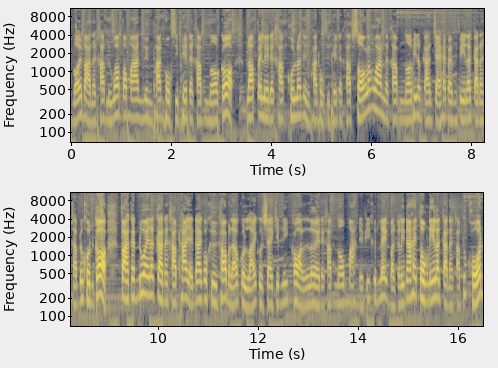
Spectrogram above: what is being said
300 บาทนะครับ หรือว่าประมาณ 1,060เพชรนะครับเนาะก็รับไปเลยนะครับ คนละ 1,060เพชรนะครับสองรางวัลนะครับเนาะพี่ทำการแจกให้ไปฟรีๆแล้วกันนะครับทุกคนก็ฝากกันด้วยแล้วกันนะครับ ถ้าอยากได้ก็คือเข้ามาแล้วกดไลค์กดแชร์คลิปนี้ก่อนเลยนะครับเนาะมาเดี๋ยวพี่ขึ้นเลขบัตรกาลิน่าให้ตรงนี้แล้วกันนะครับ ทุกคน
